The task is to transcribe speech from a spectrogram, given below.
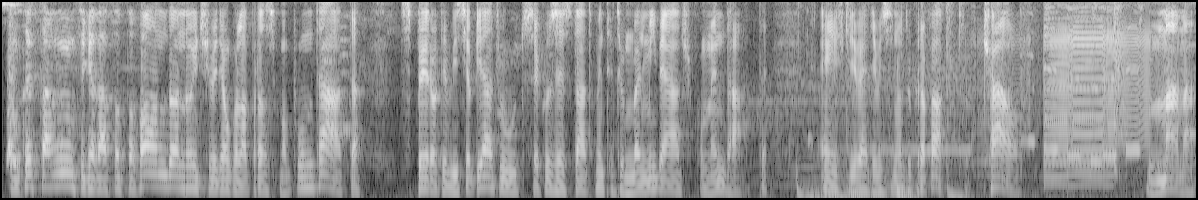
Con questa musica da sottofondo noi ci vediamo con la prossima puntata. Spero che vi sia piaciuto, se così è stato mettete un bel mi piace, commentate e iscrivetevi se non l'ho fatto. Ciao! Mamma!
